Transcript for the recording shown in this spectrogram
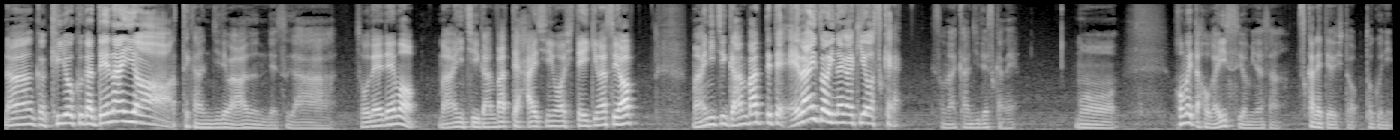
なんか気力が出ないよって感じではあるんですが、それでも毎日頑張って配信をしていきますよ毎日頑張ってて偉いぞ稲垣陽介そんな感じですかね。もう、褒めた方がいいっすよ皆さん。疲れてる人、特に。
